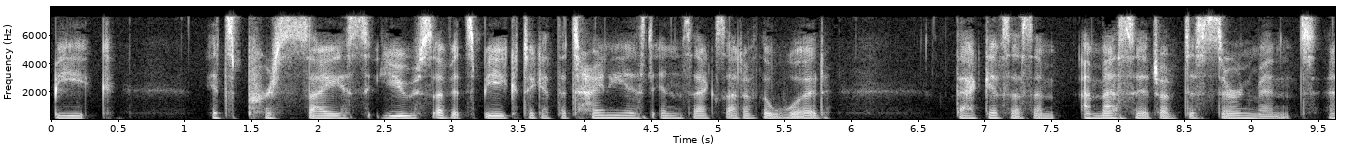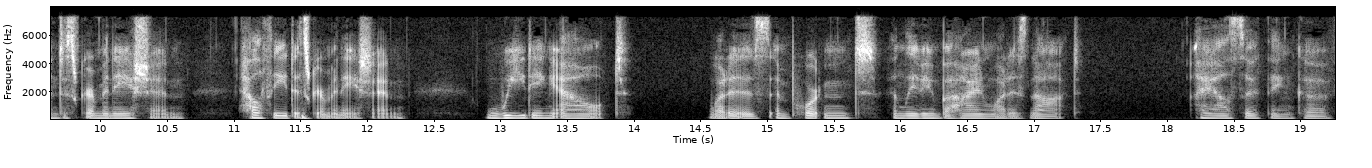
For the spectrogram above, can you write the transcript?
beak, its precise use of its beak to get the tiniest insects out of the wood, that gives us a, a message of discernment and discrimination, healthy discrimination, weeding out what is important and leaving behind what is not. I also think of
